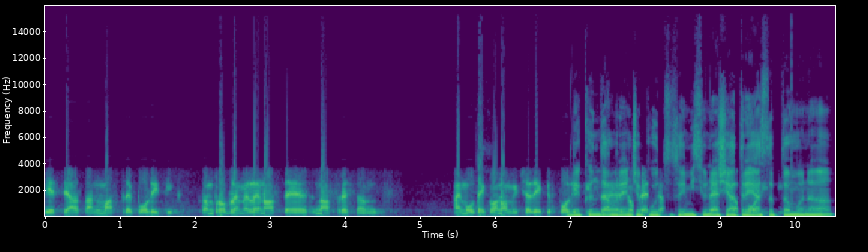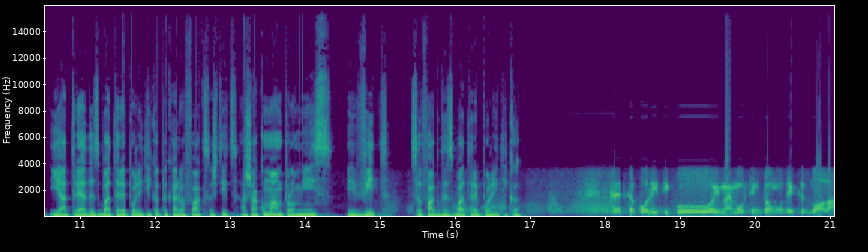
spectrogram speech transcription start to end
chestia asta numai spre politic. Când problemele noastre, noastre sunt mai mult economice decât politice. De când am Eu reînceput cred că- să emisiunea cred și a că treia politic- săptămână, e a treia dezbatere politică pe care o fac, să știți. Așa cum am promis, evit să fac dezbatere politică. Cred că politicul e mai mult simptomul decât boala.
